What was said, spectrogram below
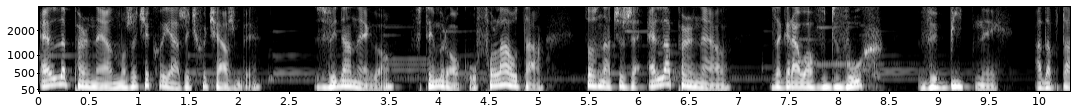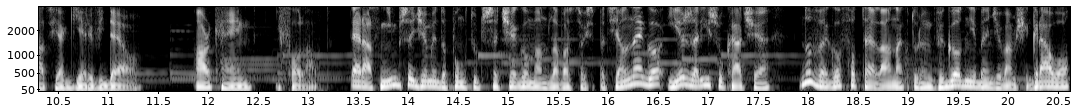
Elle Purnell, możecie kojarzyć chociażby z wydanego w tym roku Fallouta. To znaczy, że Ella Purnell zagrała w dwóch wybitnych adaptacjach gier wideo: Arcane i Fallout. Teraz, nim przejdziemy do punktu trzeciego, mam dla Was coś specjalnego. Jeżeli szukacie nowego fotela, na którym wygodnie będzie Wam się grało,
